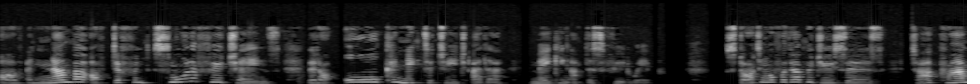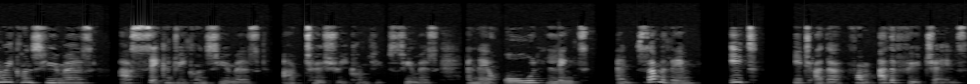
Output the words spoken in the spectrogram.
of a number of different smaller food chains that are all connected to each other, making up this food web starting off with our producers, to our primary consumers, our secondary consumers, our tertiary consumers, and they are all linked, and some of them eat each other from other food chains.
